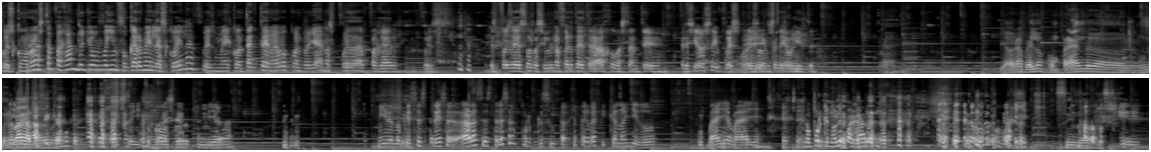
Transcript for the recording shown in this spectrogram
pues como no me está pagando, yo voy a enfocarme en la escuela, pues me contacte de nuevo cuando ya nos pueda pagar. Y pues después de eso recibí una oferta de trabajo bastante preciosa y pues Muy es bien, donde estoy Pancho. ahorita. Ah. Y ahora velo comprando Su una nueva nueva. gráfica. Exacto, y como. Mira, lo Sí. que se estresa, ahora se estresa porque su tarjeta gráfica no llegó. Vaya, vaya. No porque no le pagaron. vaya. Sí, no, No, pues, que-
